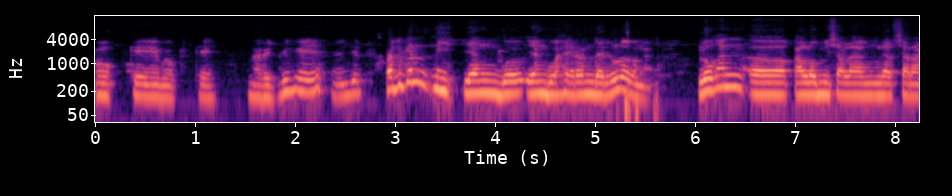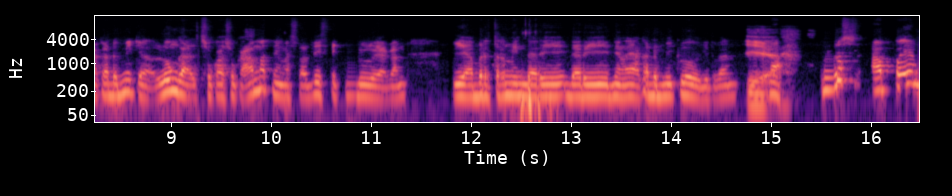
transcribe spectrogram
Oke, oke. Menarik juga ya, anjir. Tapi kan nih yang gue yang gua heran dari lu bang, lu kan uh, kalau misalnya ngeliat secara akademik ya, lu nggak suka-suka amat nih mas statistik dulu ya kan? Iya bercermin dari dari nilai akademik lu gitu kan. Iya. Yeah. Nah, terus apa yang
